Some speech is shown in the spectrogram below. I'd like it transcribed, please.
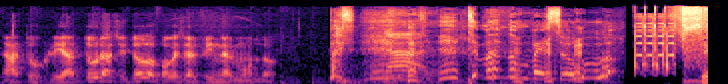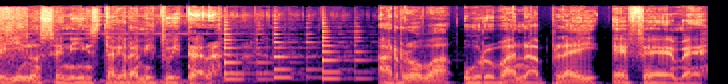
a tus criaturas y todo porque es el fin del mundo. Te mando un beso, Hugo. Seguimos en Instagram y Twitter. Arroba Urbana Play FM.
